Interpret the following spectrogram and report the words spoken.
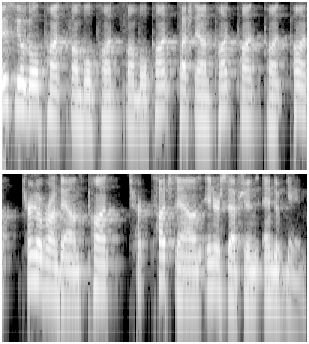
Miss field goal, punt, fumble, punt, fumble, punt, touchdown, punt, punt, punt, punt, turnover on downs, punt, touchdown, interception, end of game.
